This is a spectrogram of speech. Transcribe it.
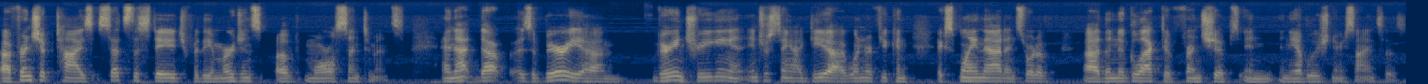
uh, friendship ties, sets the stage for the emergence of moral sentiments." And that that is a very um, very intriguing and interesting idea. I wonder if you can explain that and sort of uh, the neglect of friendships in in the evolutionary sciences.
